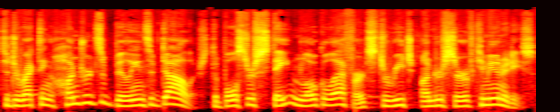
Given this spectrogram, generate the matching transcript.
to directing hundreds of billions of dollars to bolster state and local efforts to reach underserved communities.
